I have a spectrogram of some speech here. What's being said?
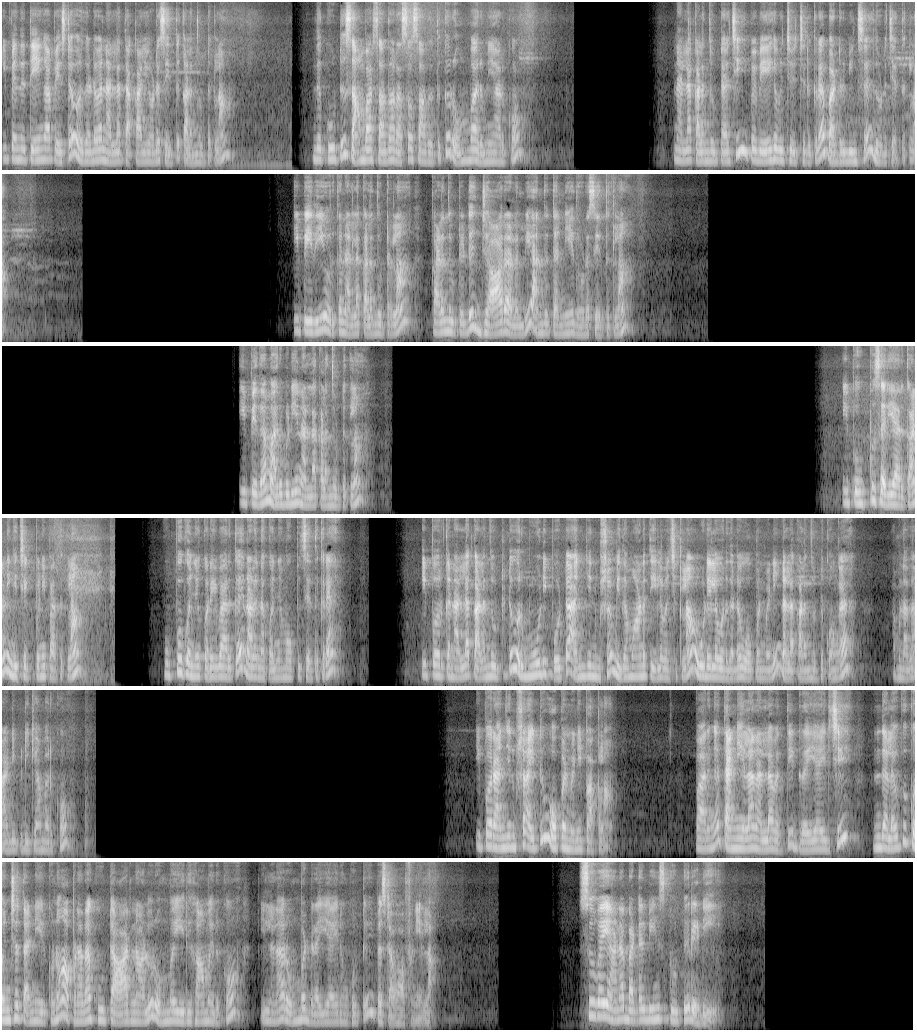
இப்போ இந்த தேங்காய் பேஸ்ட்டை ஒரு தடவை நல்லா தக்காளியோடு சேர்த்து கலந்து விட்டுக்கலாம். இந்த கூட்டு சாம்பார் சாதம் ரசம் சாதத்துக்கு ரொம்ப அருமையாக இருக்கும். நல்லா கலந்து விட்டாச்சு. இப்போ வேக வச்சு வச்சுருக்கிற பட்டர் பீன்ஸை இதோட சேர்த்துக்கலாம். இப்போ இதையும் ஒருக்க நல்லா கலந்து விட்டுறலாம். கலந்து விட்டுட்டு ஜார் அலம்பி அந்த தண்ணியை இதோட சேர்த்துக்கலாம். இப்போ இதை மறுபடியும் நல்லா கலந்து விட்டுக்கலாம். இப்போ உப்பு சரியாக இருக்கான்னு நீங்கள் செக் பண்ணி பார்த்துக்கலாம். உப்பு கொஞ்சம் குறைவாக இருக்குது அதனால் நான் கொஞ்சமாக உப்பு சேர்த்துக்கிறேன். இப்போ இருக்க நல்லா கலந்து விட்டுட்டு ஒரு மூடி போட்டு அஞ்சு நிமிஷம் மிதமான தீயில் வச்சுக்கலாம். ஊடையில் ஒரு தடவை ஓப்பன் பண்ணி நல்லா கலந்து விட்டுக்கோங்க. அப்படின்னா தான் அடி பிடிக்காமல் இருக்கும். இப்போ ஒரு அஞ்சு நிமிஷம் ஆகிட்டு ஓப்பன் பண்ணி பார்க்கலாம். பாருங்கள் தண்ணியெல்லாம் நல்லா வற்றி ட்ரை ஆயிடுச்சு. இந்த அளவுக்கு கொஞ்சம் தண்ணி இருக்கணும். அப்படின்னா தான் கூட்டு ஆறுனாலும் ரொம்ப இறுகாமல் இருக்கும். இல்லைனா ரொம்ப ட்ரை ஆயிரும் கூட்டு. இப்போ ஸ்டவ் ஆஃப் பண்ணிடலாம். சுவையான பட்டர் பீன்ஸ் கூட்டு ரெடி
